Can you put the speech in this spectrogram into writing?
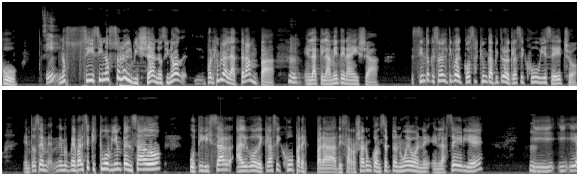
Who. ¿Sí? No, sí, sí, no solo el villano, sino, por ejemplo, a la trampa Hmm. en la que la meten a ella. Siento que son el tipo de cosas que un capítulo de Classic Who hubiese hecho. Entonces, me, parece que estuvo bien pensado utilizar algo de Classic Who para, para desarrollar un concepto nuevo en, en la serie. Hmm. Y, y- y-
